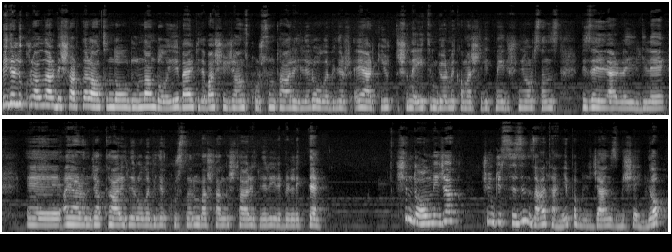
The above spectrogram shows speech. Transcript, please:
belirli kurallar ve şartlar altında olduğundan dolayı belki de başlayacağınız kursun tarihleri olabilir. Eğer ki yurt dışına eğitim görmek amaçlı gitmeyi düşünüyorsanız vizelerle ilgili e, ayarlanacak tarihler olabilir. Kursların başlangıç tarihleriyle birlikte. Şimdi olmayacak. Çünkü sizin zaten yapabileceğiniz bir şey yok.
